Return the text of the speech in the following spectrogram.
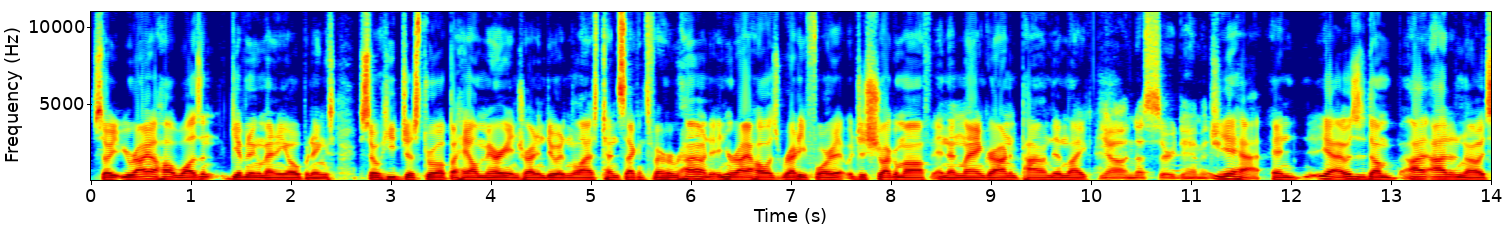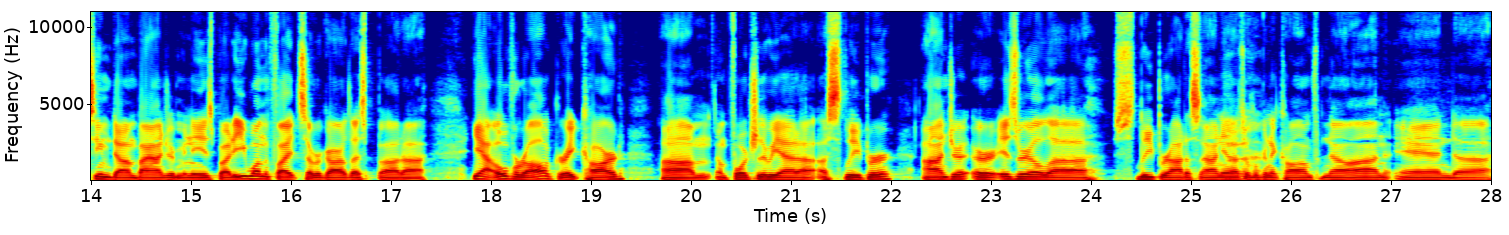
So Uriah Hall wasn't giving him any openings, so he'd just throw up a hail mary and try to do it in the last ten seconds of every round. And Uriah Hall was ready for it, would just shrug him off and then land ground and pound and like Yeah, unnecessary damage. yeah, and yeah, it was a dumb. I, I don't know. It seemed dumb by Andre Muniz, but he won the fight, so regardless. But uh, yeah, overall, great card. Um, unfortunately, we had a, a sleeper, Andre or Israel uh, sleeper Adesanya. That's what we're gonna call him from now on. And uh,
